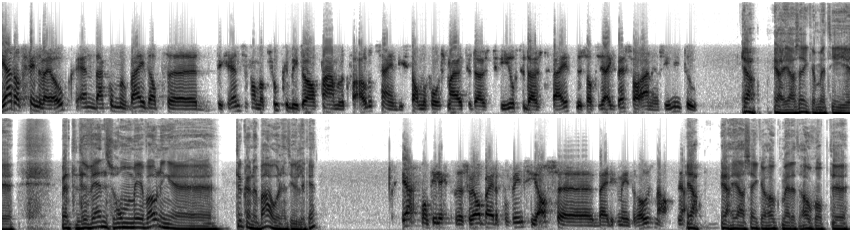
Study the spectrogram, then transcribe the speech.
Ja, dat vinden wij ook. En daar komt nog bij dat eh, de grenzen van dat zoekgebied al tamelijk verouderd zijn. Die stammen volgens mij uit 2004 of 2005. Dus dat is eigenlijk best wel aan herziening toe. Ja, ja, ja zeker met, die, eh, met de wens om meer woningen eh, te kunnen bouwen natuurlijk. Hè? Ja, want die ligt er zowel bij de provincie als bij de gemeente Roosendaal. Ja. Ja, ja, ja, zeker ook met het oog op de,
